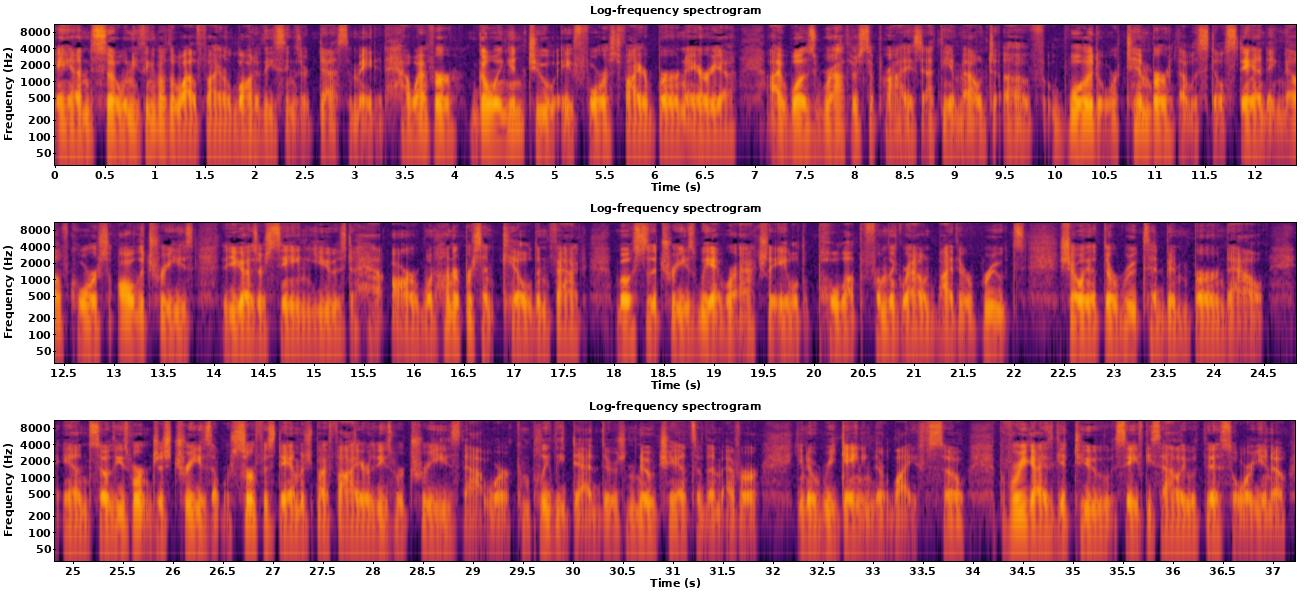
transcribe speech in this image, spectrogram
And so when you think about the wildfire, a lot of these things are decimated. However, going into a forest fire burn area, I was rather surprised at the amount of wood or timber that was still standing. Now, of course, all the trees that you guys are seeing used are 100% killed. In fact, most of the trees we were actually able to pull up from the ground by their roots, showing that their roots had been burned out. And so these weren't just trees that were surface damaged by fire, these were trees that were completely dead. There's no chance of them ever, you know, regaining their life. So before you guys get too safety sally with this or, you know,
